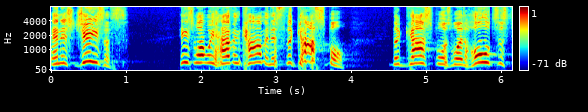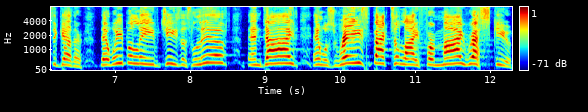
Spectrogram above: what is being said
and it's Jesus. He's what we have in common. It's the gospel. The gospel is what holds us together. That we believe Jesus lived and died and was raised back to life for my rescue.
